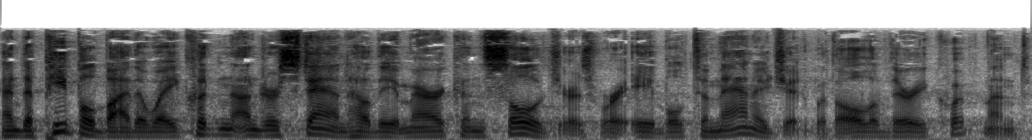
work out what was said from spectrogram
And the people, by the way, couldn't understand how the American soldiers were able to manage it with all of their equipment.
